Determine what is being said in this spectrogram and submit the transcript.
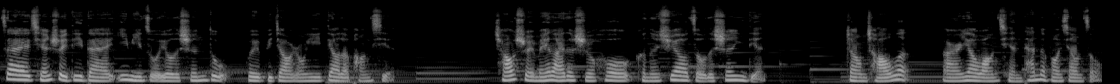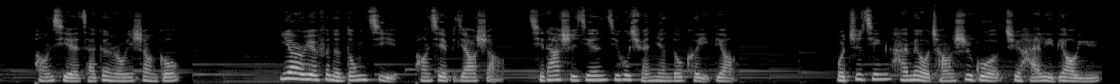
在浅水地带一米左右的深度会比较容易钓到螃蟹。潮水没来的时候，可能需要走得深一点。涨潮了，反而要往浅滩的方向走，螃蟹才更容易上钩。一二月份的冬季，螃蟹比较少，其他时间几乎全年都可以钓。我至今还没有尝试过去海里钓鱼，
